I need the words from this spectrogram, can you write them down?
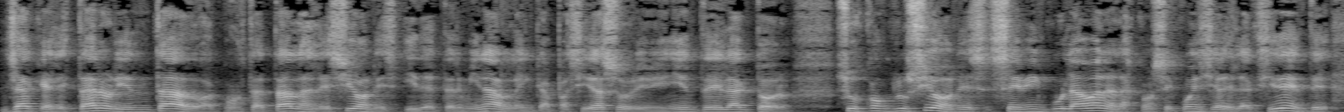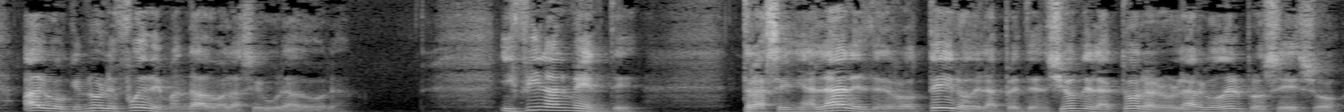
ya que al estar orientado a constatar las lesiones y determinar la incapacidad sobreviniente del actor, sus conclusiones se vinculaban a las consecuencias del accidente, algo que no le fue demandado a la aseguradora. Y finalmente, tras señalar el derrotero de la pretensión del actor a lo largo del proceso,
